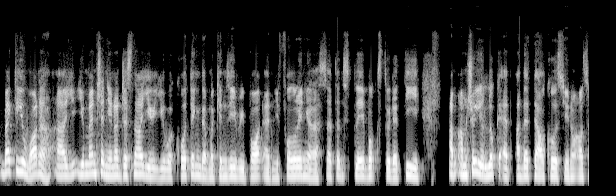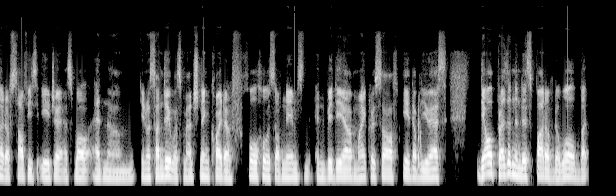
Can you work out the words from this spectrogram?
back to you, Warner. Uh, you, you, mentioned, you know, just now you you were quoting the McKinsey report and you're following a certain playbooks to the T. I'm, I'm sure you look at other telcos, you know, outside of Southeast Asia as well. And um, you know, Sanjay was mentioning quite a whole host of names: Nvidia, Microsoft, AWS they're all present in this part of the world, but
